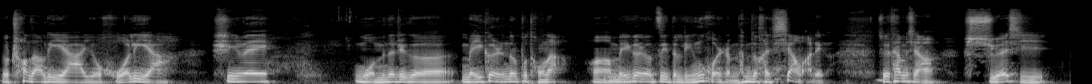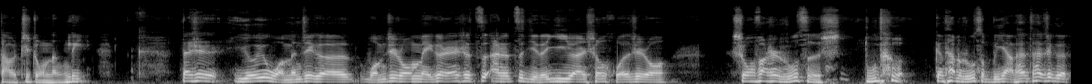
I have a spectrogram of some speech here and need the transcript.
有创造力啊，有活力啊，是因为我们的这个每一个人都是不同的，啊，每一个人有自己的灵魂什么，他们都很向往这个，所以他们想学习到这种能力。但是由于我们这个我们这种每个人是自按照自己的意愿生活的这种生活方式如此独特，跟他们如此不一样，他他这个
